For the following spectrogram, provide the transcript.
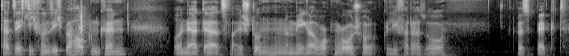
tatsächlich von sich behaupten können. Und er hat da zwei Stunden eine mega Rock'n'Roll-Show abgeliefert, also Respekt.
